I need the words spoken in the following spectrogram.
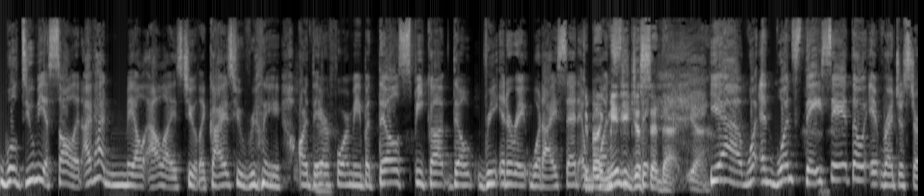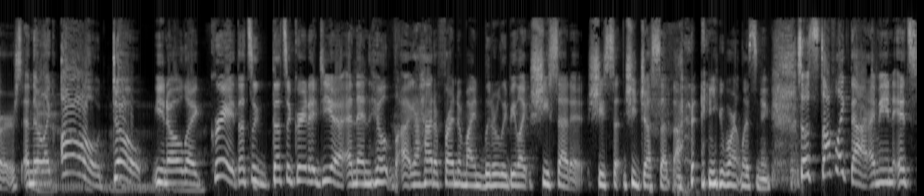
will do me a solid. I've had male allies too, like guys who really are there for me, but they'll speak up, they'll reiterate what I said. And like Minji just they- said that. Yeah. yeah. What, and once they say it though, it registers and they're Yeah, like, yeah. Oh, dope. You know, like great. That's a, that's a great idea. And then he'll, I had a friend of mine literally be like, she said it. She said, she just said that and you weren't listening. So it's stuff like that. I mean, it's,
